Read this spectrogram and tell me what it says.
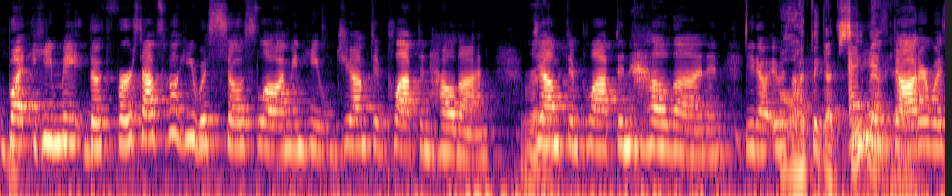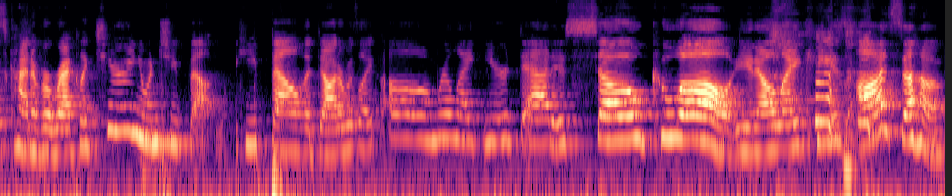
but he made the first obstacle. He was so slow. I mean, he jumped and plopped and held on, Right. jumped and plopped and held on, and you know it was. Oh, like- I think I've seen And his guy. daughter was kind of a wreck, like cheering. And when she fell, he fell. The daughter was like, "Oh," and we're like, "Your dad is so cool," you know, like he's awesome.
